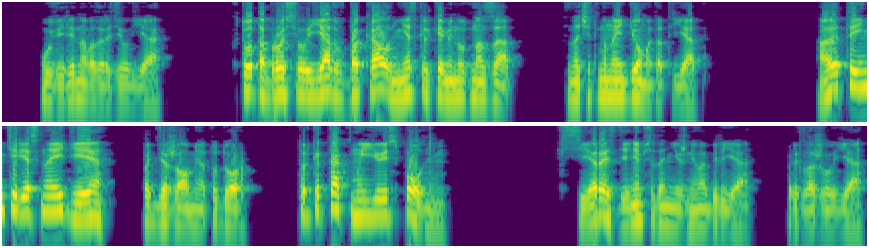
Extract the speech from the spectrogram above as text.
– уверенно возразил я. «Кто-то бросил яд в бокал несколько минут назад. Значит, мы найдем этот яд». «А это интересная идея», – поддержал меня Тудор. «Только как мы ее исполним?» «Все разденемся до нижнего белья», – предложил я.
